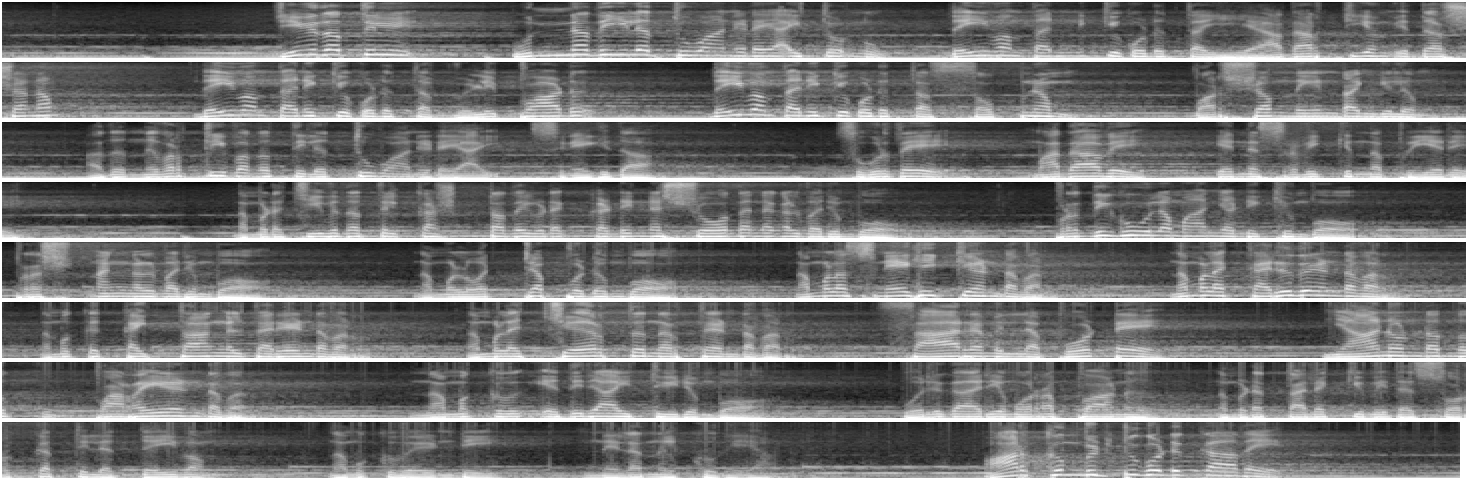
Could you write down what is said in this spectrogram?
ജീവിതത്തിൽ ഉന്നതിയിലെത്തുവാൻ ഇടയായിത്തീർന്നു. ദൈവം തനിക്ക് കൊടുത്ത യാഥാർത്ഥ്യം ദർശനം ദൈവം തനിക്ക് കൊടുത്ത വെളിപ്പാട് ദൈവം തനിക്ക് കൊടുത്ത സ്വപ്നം വർഷം നീണ്ടെങ്കിലും അത് നിവർത്തിപഥത്തിലെത്തുവാനിടയായി. സ്നേഹിത സുഹൃത്തെ മാതാവേ എന്നെ ശ്രവിക്കുന്ന പ്രിയരെ നമ്മുടെ ജീവിതത്തിൽ കഷ്ടതയുടെ കഠിന ശോധനകൾ വരുമ്പോൾ പ്രതികൂലമാഞ്ഞടിക്കുമ്പോൾ പ്രശ്നങ്ങൾ വരുമ്പോൾ നമ്മൾ ഒറ്റപ്പെടുമ്പോൾ നമ്മളെ സ്നേഹിക്കേണ്ടവർ നമ്മളെ കരുതേണ്ടവർ നമുക്ക് കൈത്താങ്ങൽ തരേണ്ടവർ നമ്മളെ ചേർത്ത് നിർത്തേണ്ടവർ സാരമില്ല പോട്ടെ ഞാനുണ്ടെന്ന് പറയേണ്ടവർ നമുക്ക് എതിരായി തീരുമ്പോൾ ഒരു കാര്യം ഉറപ്പാണ്. നമ്മുടെ തലയ്ക്കുമിത് സ്വർഗത്തിലെ ദൈവം നമുക്ക് വേണ്ടി നിലനിൽക്കുകയാണ്. ആർക്കും വിട്ടുകൊടുക്കാതെ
